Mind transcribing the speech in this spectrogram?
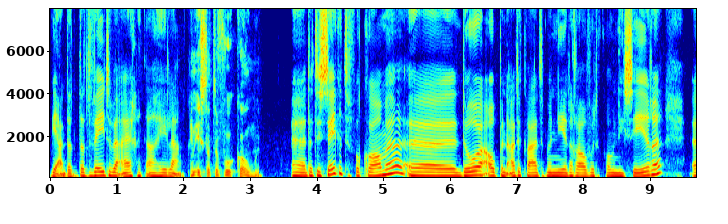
ja, dat, dat weten we eigenlijk al heel lang. En is dat te voorkomen? Uh, dat is zeker te voorkomen uh, door op een adequate manier erover te communiceren. Uh,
